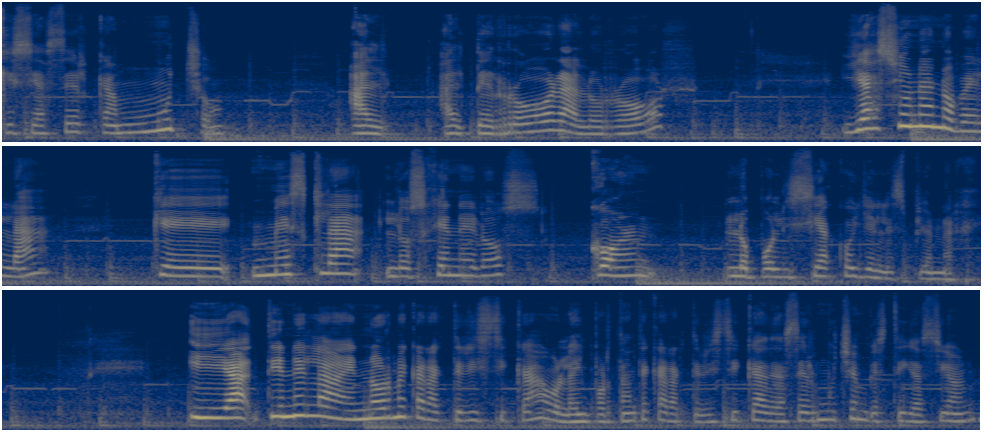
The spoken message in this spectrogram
que se acerca mucho al, al terror, al horror, y hace una novela que mezcla los géneros con lo policíaco y el espionaje. Y tiene la enorme característica o la importante característica de hacer mucha investigación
